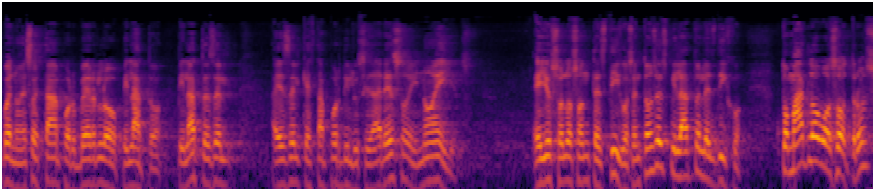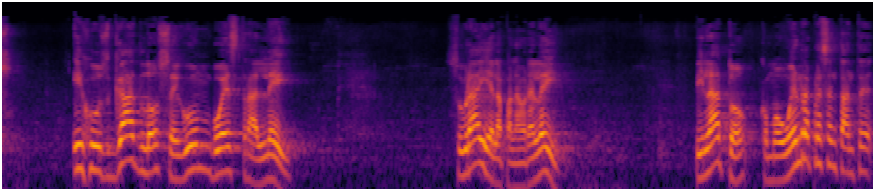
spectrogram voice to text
Bueno, eso está por verlo Pilato. Pilato es el, es el que está por dilucidar eso y no ellos. Ellos solo son testigos. Entonces Pilato les dijo, tomadlo vosotros y juzgadlo según vuestra ley. Subraye la palabra ley. Pilato, como buen representante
